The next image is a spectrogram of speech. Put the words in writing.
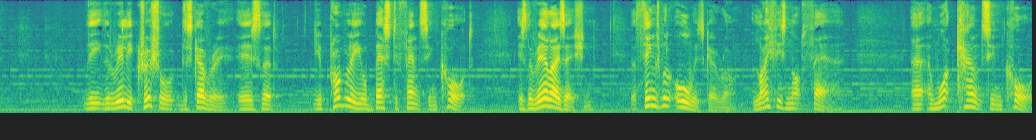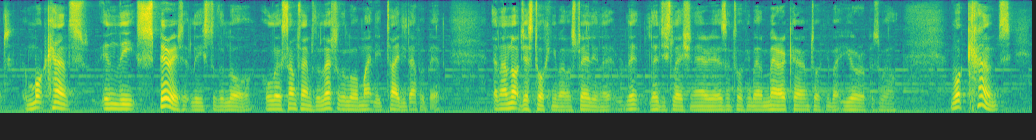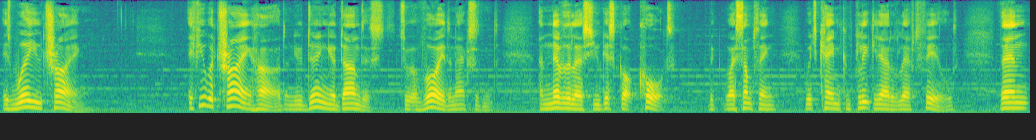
The, the really crucial discovery is that you probably your best defense in court is the realization that things will always go wrong. Life is not fair. Uh, and what counts in court and what counts in the spirit, at least, of the law, although sometimes the letter of the law might need tidied up a bit. And I'm not just talking about Australian le- legislation areas, I'm talking about America, I'm talking about Europe as well. What counts is were you trying? If you were trying hard and you're doing your darndest to avoid an accident, and nevertheless you just got caught by something which came completely out of left field, then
